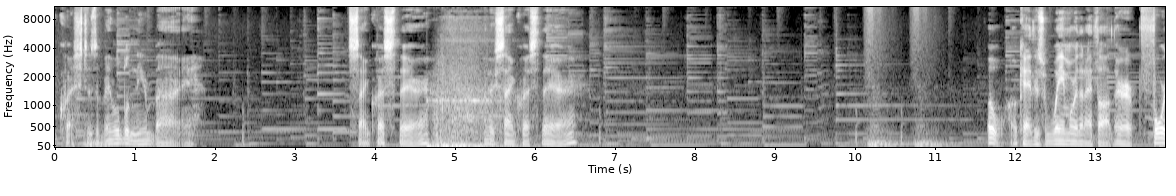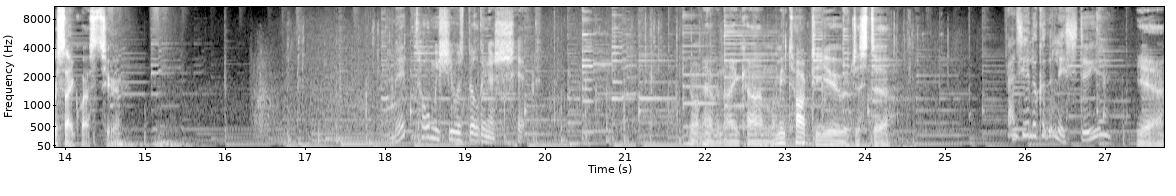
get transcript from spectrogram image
New quest is available nearby. Side quest there. Another side quest there. Oh, okay, there's way more than I thought. There are four side quests here. Mid told me she was building a ship. You don't have an icon. Let me talk to you just to... Fancy a look at the list, do you? Yeah.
